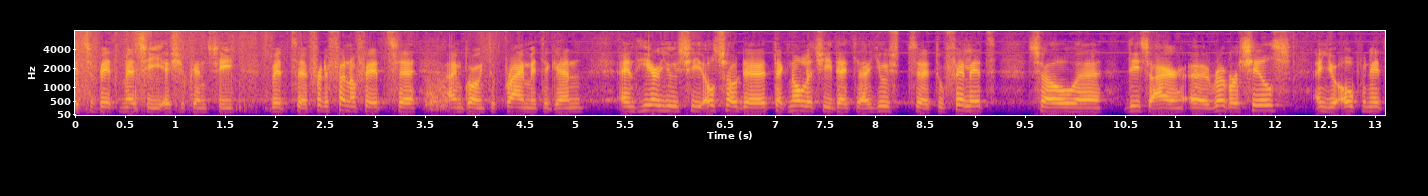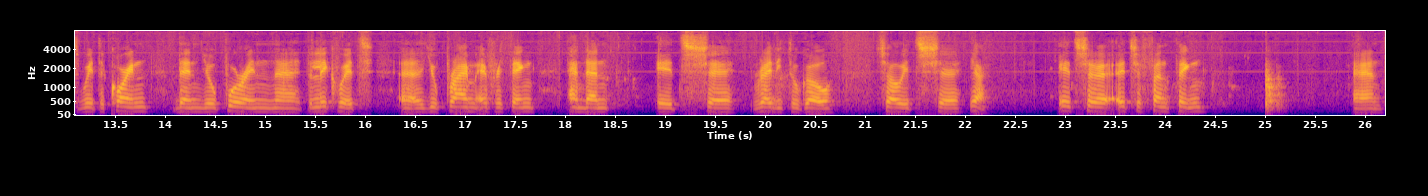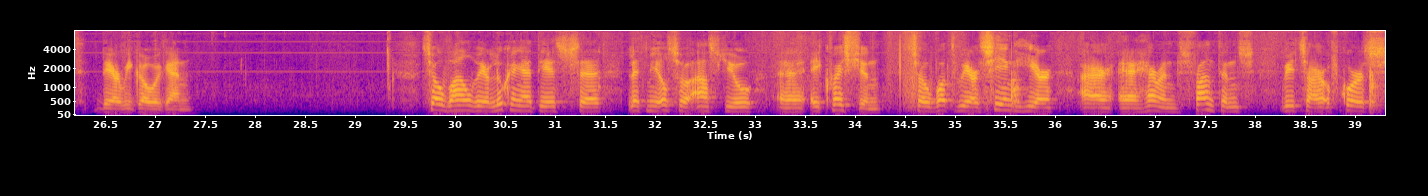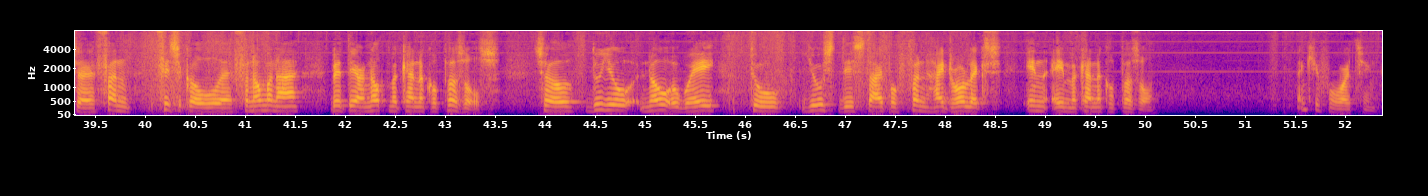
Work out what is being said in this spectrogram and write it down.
it's a bit messy as you can see, but uh, for the fun of it, uh, I'm going to prime it again. And here you see also the technology that I used uh, to fill it. So uh, these are uh, rubber seals, and you open it with the coin, then you pour in the liquid, you prime everything, and then it's ready to go. So it's, yeah, it's a, it's a fun thing. And there we go again. So while we're looking at this, uh, let me also ask you uh, a question. So what we are seeing here are uh, Heron's fountains, which are of course uh, fun physical uh, phenomena, but they are not mechanical puzzles. So do you know a way to use this type of fun hydraulics in a mechanical puzzle? Thank you for watching.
